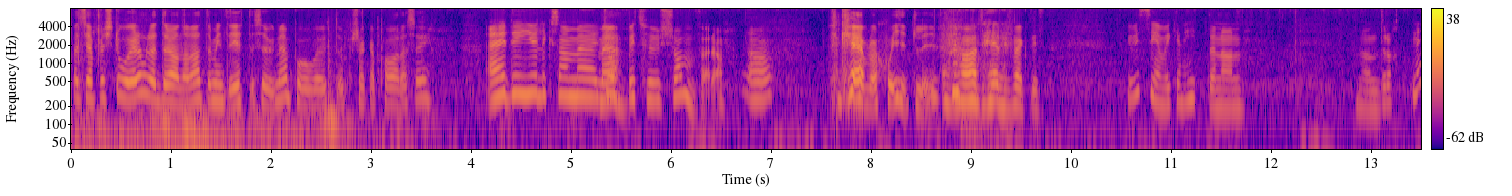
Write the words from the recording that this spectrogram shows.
Fast jag förstår ju de där drönarna att de inte är jättesugna på att vara ute och försöka para sig. Nej, det är ju liksom eh, Men- jobbigt hur som för dem. Ja. Vilka jävla skitliv. Ja, det är det faktiskt. Ska vi se om vi kan hitta någon, någon drottning.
